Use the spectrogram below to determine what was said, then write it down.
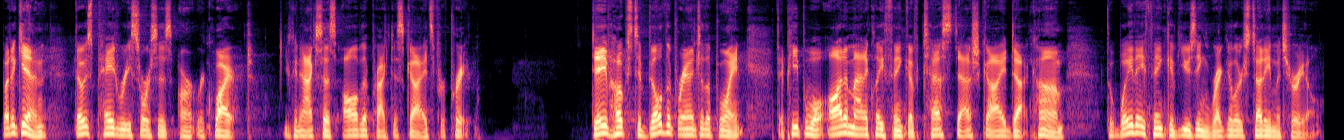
But again, those paid resources aren't required. You can access all of the practice guides for free. Dave hopes to build the brand to the point that people will automatically think of test-guide.com the way they think of using regular study material.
